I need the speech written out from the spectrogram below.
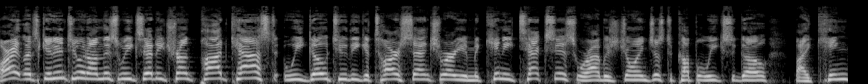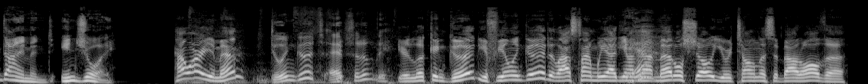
All right, let's get into it on this week's Eddie Trunk podcast. We go to the Guitar Sanctuary in McKinney, Texas, where I was joined just a couple weeks ago by King Diamond. Enjoy. How are you, man? Doing good, absolutely. You're looking good. You're feeling good. Last time we had you on that metal show, you were telling us about all the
